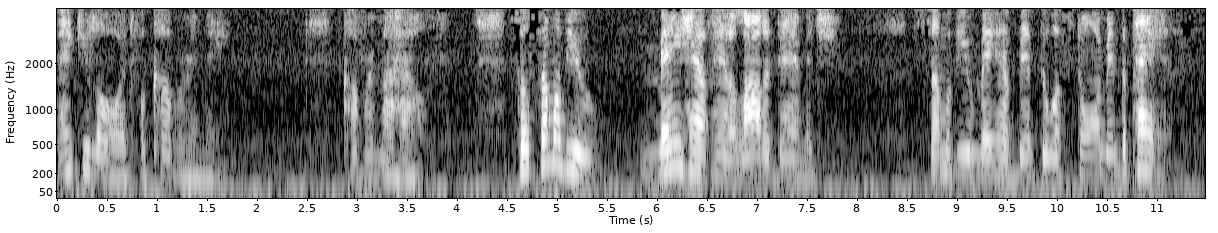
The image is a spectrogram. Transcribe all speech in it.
thank you, Lord, for covering me, covering my house. So some of you may have had a lot of damage. Some of you may have been through a storm in the past.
